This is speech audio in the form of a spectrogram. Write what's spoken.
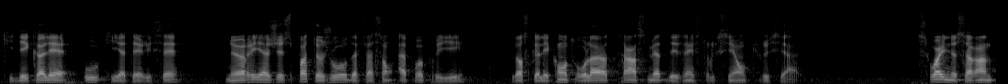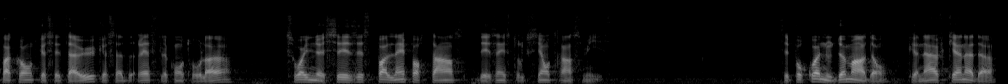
qui décollaient ou qui atterrissaient, ne réagissent pas toujours de façon appropriée lorsque les contrôleurs transmettent des instructions cruciales. Soit ils ne se rendent pas compte que c'est à eux que s'adresse le contrôleur, soit ils ne saisissent pas l'importance des instructions transmises. C'est pourquoi nous demandons que NAV Canada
